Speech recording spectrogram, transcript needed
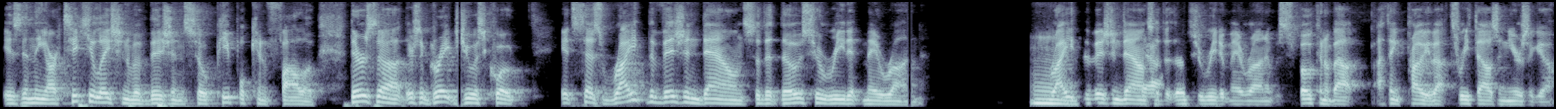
is in the articulation of a vision so people can follow. There's a there's a great jewish quote. It says write the vision down so that those who read it may run mm. write the vision down yeah. so that those who read it may run it was spoken about i think probably about 3000 years ago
